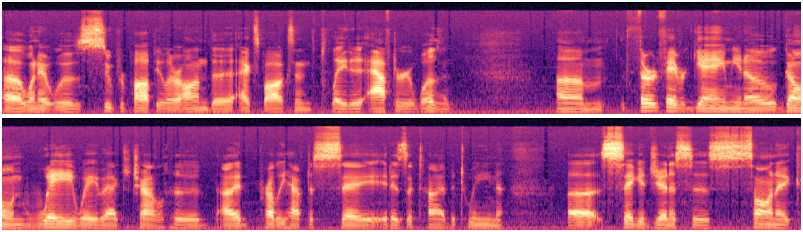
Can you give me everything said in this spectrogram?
uh, when it was super popular on the Xbox and played it after it wasn't. Um, third favorite game, you know, going way, way back to childhood, I'd probably have to say it is a tie between uh, Sega Genesis, Sonic,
